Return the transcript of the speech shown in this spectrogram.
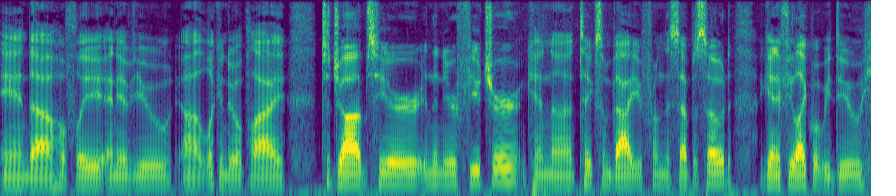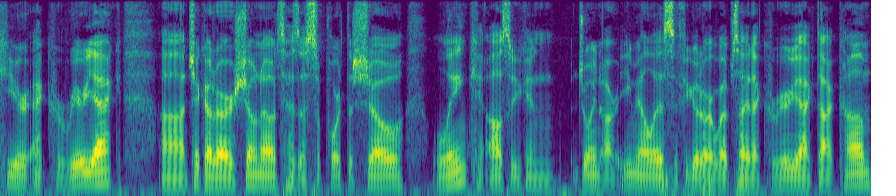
and uh, hopefully any of you uh, looking to apply to jobs here in the near future can uh, take some value from this episode. Again, if you like what we do here at Career Yak, uh, check out our show notes. Has a support the show link. Also, you can join our email list if you go to our website at careeryak.com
